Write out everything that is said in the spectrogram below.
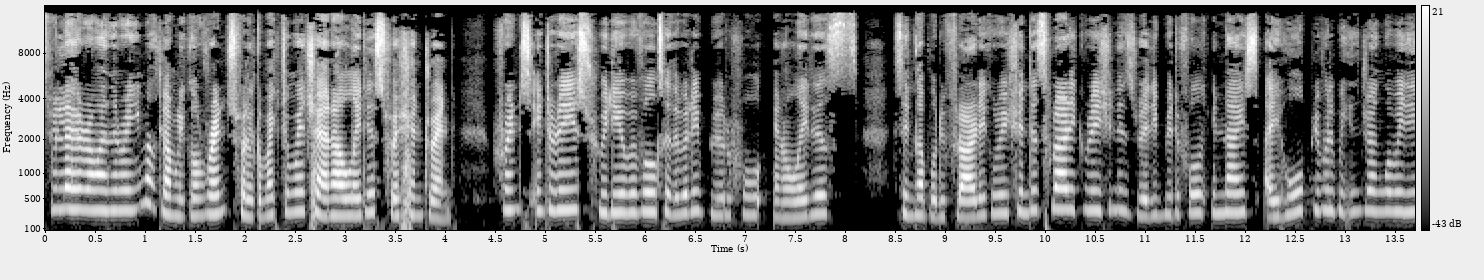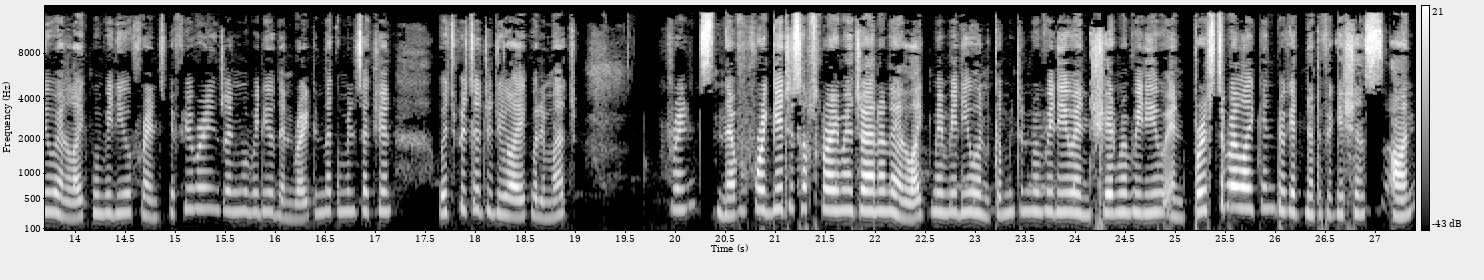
Bismillahirrahmanirrahim. Assalamualaikum friends. Welcome back to my channel latest fashion trend. Friends, in today's video we will see the very beautiful and latest Singapore flower decoration. This flower decoration is very beautiful and nice. I hope you will be enjoying my video and like my video. Friends, if you are enjoying my video then write in the comment section which picture did you like very much. Friends, never forget to subscribe my channel and like my video and comment on my video and share my video and press the bell icon to get notifications on.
